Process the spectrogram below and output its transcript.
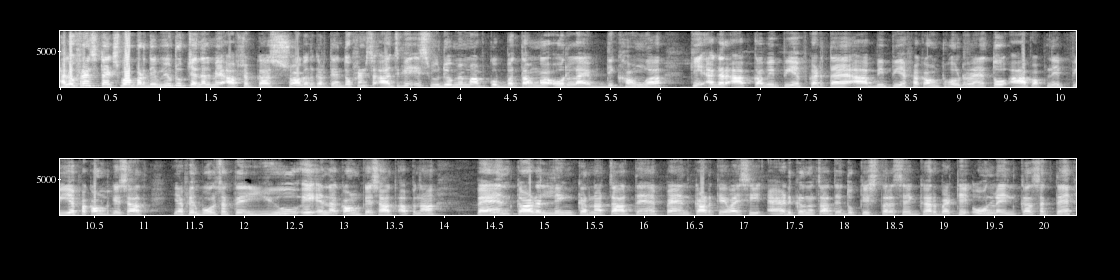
Hello friends tax for Pradeep YouTube channel में आप सबका स्वागत करते हैं। तो फ्रेंड्स, आज की इस वीडियो में मैं आपको बताऊँगा और लाइव दिखाऊँगा कि अगर आपका भी पीएफ कटता है, आप भी पीएफ अकाउंट होल्डर हैं तो आप अपने पीएफ अकाउंट के साथ या फिर बोल सकते हैं यूएएन अकाउंट के साथ अपना पैन कार्ड लिंक करना चाहते हैं, पैन कार्ड के वाई ऐड करना चाहते हैं तो किस तरह से घर बैठे ऑनलाइन कर सकते हैं।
